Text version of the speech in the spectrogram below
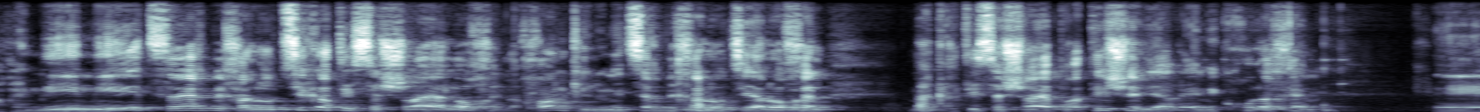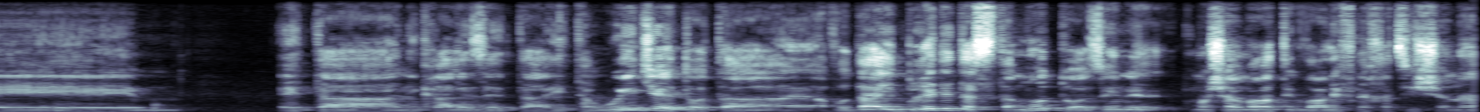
הרי מי, מי צריך בכלל להוציא כרטיס אשראי על אוכל, נכון? כאילו מי צריך בכלל להוציא על אוכל מהכרטיס אשראי הפרטי שלי? הרי הם ייקחו לכם אה, את ה... נקרא לזה את, הווידג'ט או את העבודה ההיברידית, אז תמותו. אז הנה, כמו שאמרתי כבר לפני חצי שנה,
